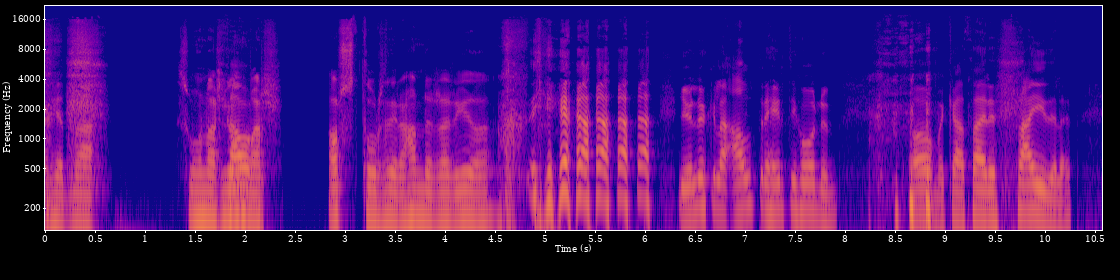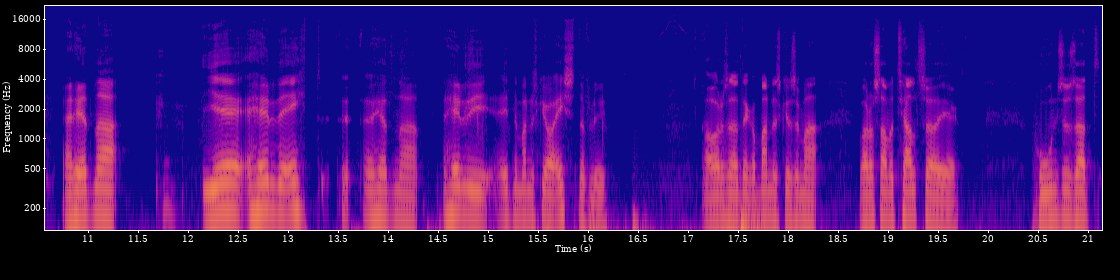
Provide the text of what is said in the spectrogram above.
En hérna svona hljómar Ástór þegar hann er að ríða. Ég hef lukkulega aldrei heyrt í honum. Oh my god, það er hræðilegt. En hérna ég heyrði eitt uh, hérna, heyrði einni manneski á Eistnaflug það var svona eitthvað manneski sem var á sama tjálsöðu ég. Hún sem sagt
